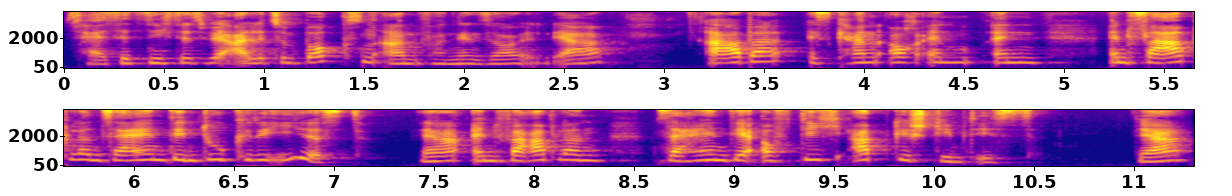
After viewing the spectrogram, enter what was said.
Das heißt jetzt nicht, dass wir alle zum Boxen anfangen sollen, ja. Aber es kann auch ein, ein, ein Fahrplan sein, den du kreierst. Ja, ein Fahrplan sein, der auf dich abgestimmt ist. Ja,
